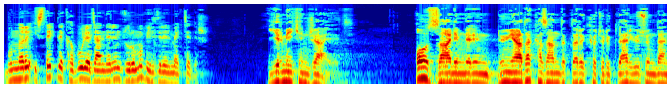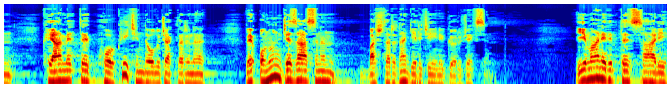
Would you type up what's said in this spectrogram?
bunları istekle kabul edenlerin durumu bildirilmektedir. 22. Ayet O zalimlerin dünyada kazandıkları kötülükler yüzünden kıyamette korku içinde olacaklarını ve onun cezasının başlarına geleceğini göreceksin. İman edip de salih,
